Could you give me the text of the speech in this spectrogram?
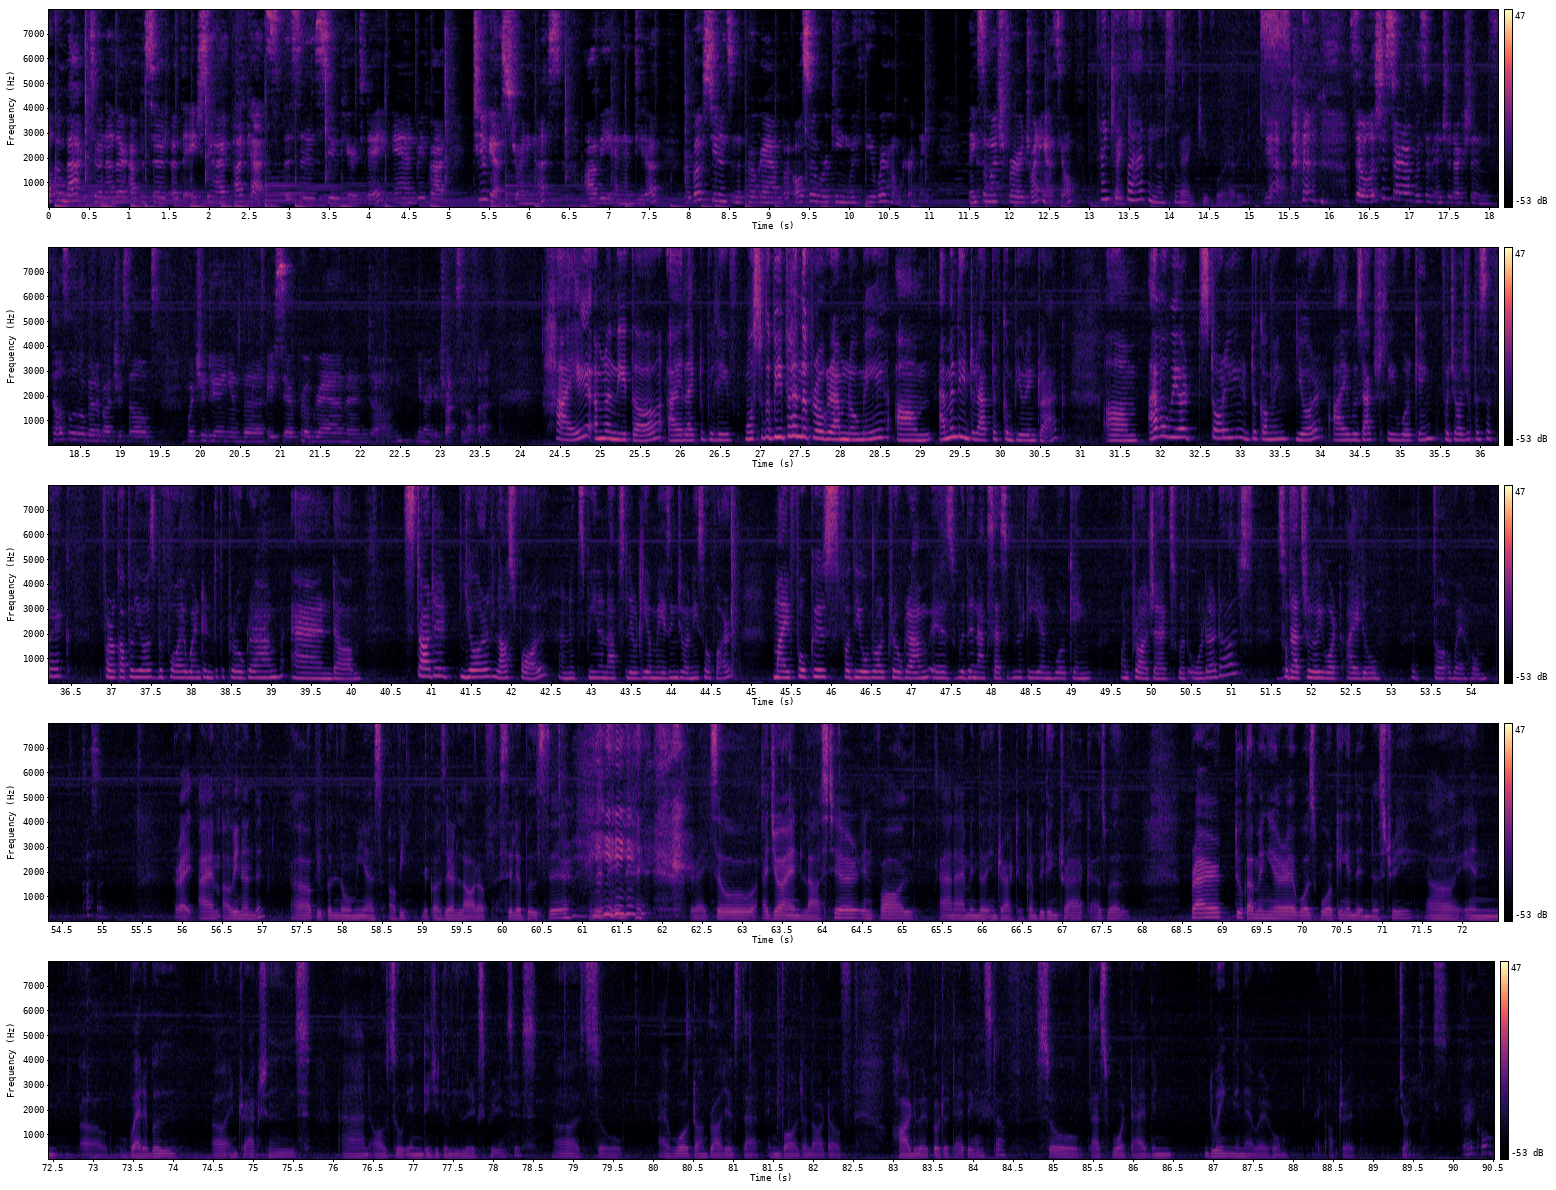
Welcome back to another episode of the HC Hive podcast. This is Sue here today, and we've got two guests joining us, Avi and Nandita. We're both students in the program, but also working with the Aware Home currently. Thanks so much for joining us, y'all. Thank you Thank for having us. Sue. Thank you for having us. Yeah. so let's just start off with some introductions. Tell us a little bit about yourselves, what you're doing in the HCI program, and um, you know your tracks and all that. Hi, I'm Nandita. I like to believe most of the people in the program know me. Um, I'm in the interactive computing track. Um, I have a weird story into coming here. I was actually working for Georgia Pacific for a couple years before I went into the program and um, started here last fall, and it's been an absolutely amazing journey so far. My focus for the overall program is within accessibility and working on projects with older adults. So that's really what I do the Aware Home. Awesome. Right. I am Avinandan. Uh, people know me as Avi because there are a lot of syllables there. the right. So I joined last year in fall, and I'm in the interactive computing track as well. Prior to coming here, I was working in the industry uh, in uh, wearable uh, interactions and also in digital user experiences. Uh, so I worked on projects that involved a lot of hardware prototyping and stuff. So that's what I've been doing in Aware Home, like after I joined. Very cool.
